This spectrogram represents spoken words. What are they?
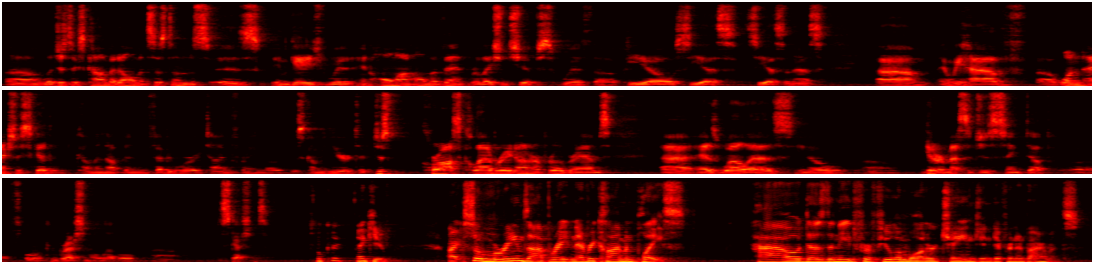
uh, Logistics Combat Element Systems is engaged with in home-on-home event relationships with uh, PO, CS, CS&S, um, and we have uh, one actually scheduled coming up in February timeframe of this coming year to just cross collaborate on our programs uh, as well as you know um, get our messages synced up uh, for congressional level uh, discussions. Okay, thank you. All right, so Marines operate in every climate and place. How does the need for fuel and water change in different environments?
